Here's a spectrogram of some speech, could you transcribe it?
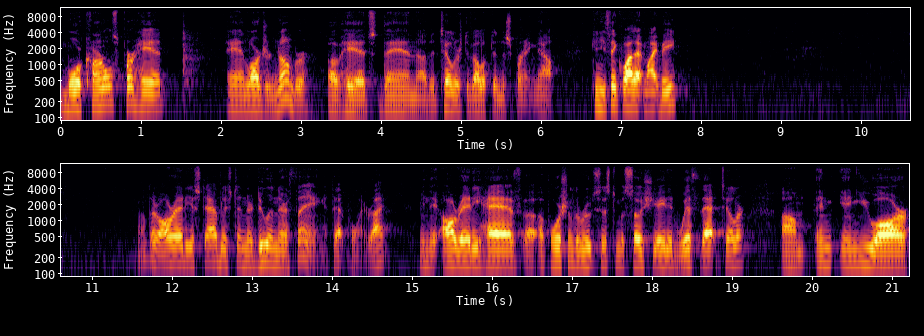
more kernels per head and larger number of heads than uh, the tillers developed in the spring. Now, can you think why that might be? Well, they're already established and they're doing their thing at that point, right? I mean, they already have a, a portion of the root system associated with that tiller, um, and, and you are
